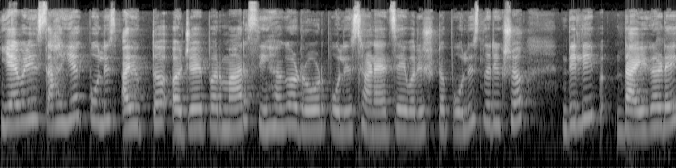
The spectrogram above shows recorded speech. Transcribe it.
यावेळी सहाय्यक पोलीस आयुक्त अजय परमार सिंहगड रोड पोलीस ठाण्याचे वरिष्ठ पोलीस निरीक्षक दिलीप दायगडे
